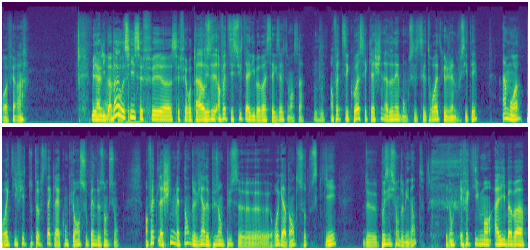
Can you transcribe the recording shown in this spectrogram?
on va faire un. Mais Alibaba comme aussi s'est fait, euh, s'est fait retoquer. C'est- en fait, c'est suite à Alibaba, c'est exactement ça. Mhm. En fait, c'est quoi? C'est que la Chine a donné, bon, c'est trop bête que je viens de vous citer, un mois pour rectifier tout obstacle à la concurrence sous peine de sanctions. En fait, la Chine maintenant devient de plus en plus euh, regardante sur tout ce qui est de position dominante. Et donc, effectivement, Alibaba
